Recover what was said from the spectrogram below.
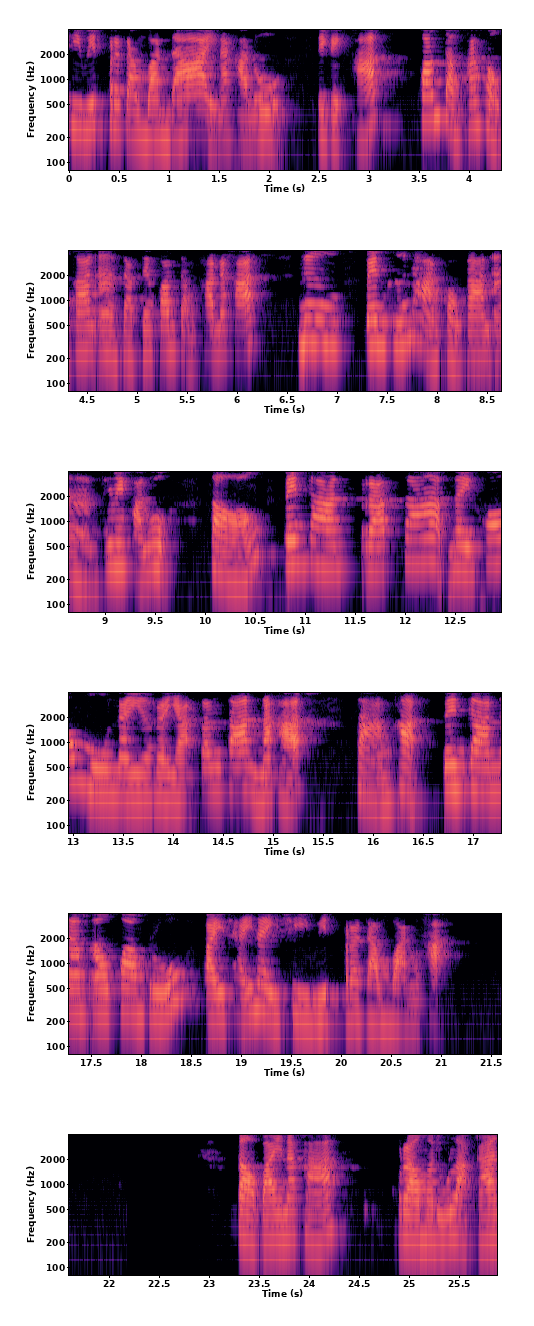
ชีวิตประจำวันได้นะคะลูกเด็กๆคะความสำคัญของการอ่านจับใจความสำคัญนะคะ 1. เป็นพื้นฐานของการอ่านใช่ไหมคะลูก 2. เป็นการรับทราบในข้อมูลในระยะสั้นๆนะคะ 3. ค่ะ เป็นการนำเอาความรู้ไปใช้ในชีวิตประจำวันค่ะ ต่อไปนะคะ เรามาดูหลักการ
